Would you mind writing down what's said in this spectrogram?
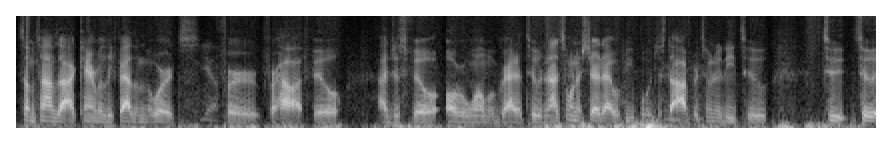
sometimes I can't really fathom the words Yeah. for for how I feel. I just feel overwhelmed with gratitude, and I just want to share that with people. Just the mm-hmm. opportunity to to to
